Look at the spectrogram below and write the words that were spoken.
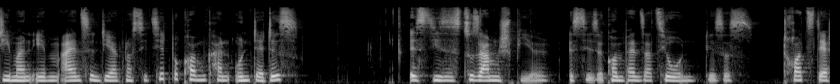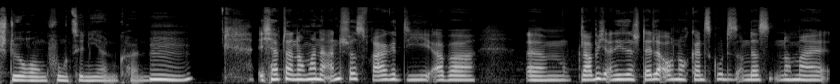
die man eben einzeln diagnostiziert bekommen kann, und der Dis ist dieses Zusammenspiel, ist diese Kompensation, dieses trotz der Störung funktionieren können. Hm. Ich habe da noch mal eine Anschlussfrage, die aber ähm, glaube ich, an dieser Stelle auch noch ganz gut ist, um das nochmal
